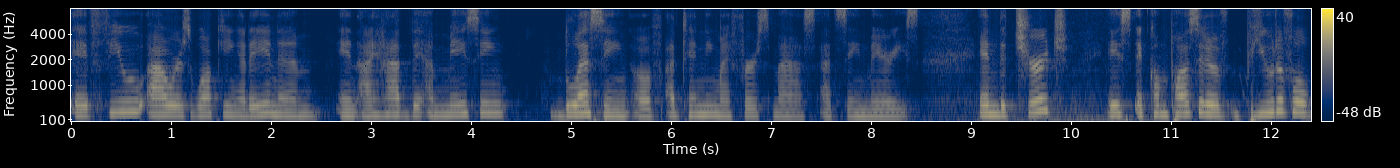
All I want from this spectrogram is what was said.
a few hours walking at A&M and I had the amazing blessing of attending my first mass at St. Mary's. And the church is a composite of beautiful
